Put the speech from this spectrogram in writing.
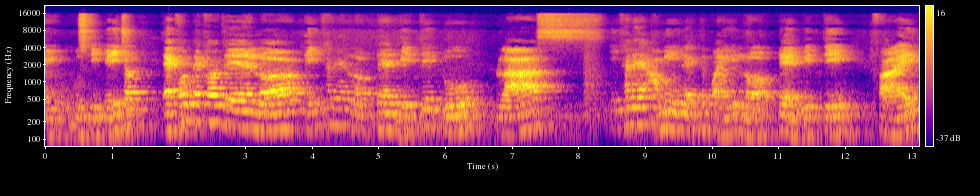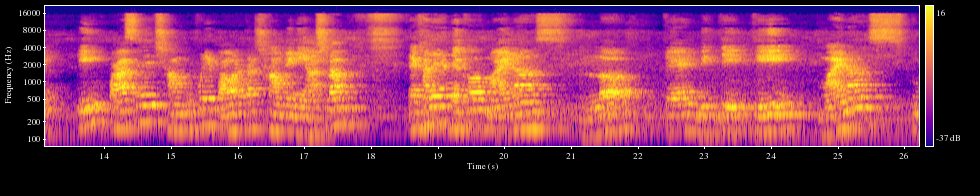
এইটুকু বুঝতে পেরেছ এখন দেখো যে লগ এইখানে লগ টেন ভিত্তিক টু প্লাস এখানে আমি লিখতে পারি লগ টেন ভিত্তিক ফাইভ এই পাশে উপরে পাওয়ারটা সামনে নিয়ে আসলাম। এখানে দেখো মাইনাস লগ টেন ভিত্তিক three minus two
